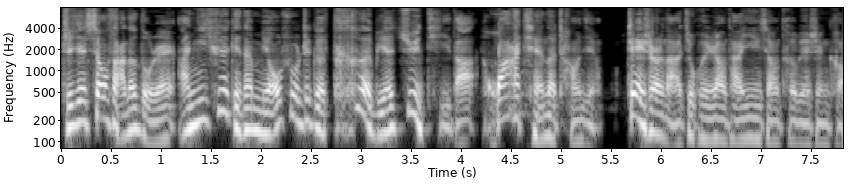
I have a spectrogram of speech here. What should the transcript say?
直接潇洒的走人啊！你去给他描述这个特别具体的花钱的场景。这事儿呢，就会让他印象特别深刻，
